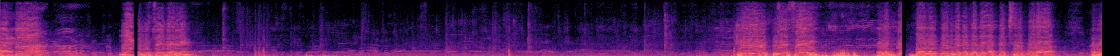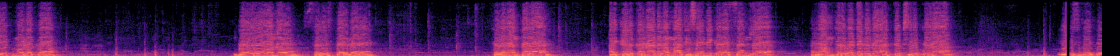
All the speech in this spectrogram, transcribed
ನಂತರ ಈಗ ಸಲ್ಲಿಸ್ತಾ ಇದ್ದಾರೆ. ಐ ಬಾಗಲಕೋಟ್ ಘಟಕದ ಅಧ್ಯಕ್ಷರು ಕೂಡ ರೀತ್ ಮೂಲಕ ಗೌರವವನ್ನು ಸಲ್ಲಿಸ್ತಾ ಇದ್ದಾರೆ. ತದನಂತರ ಅಖಿಲ ಕರ್ನಾಟಕ ಮಾಜಿ ಸೈನಿಕರ ಸಂಘ ರಾಮದುರ್ ಘಟಕದ ಅಧ್ಯಕ್ಷರು ಕೂಡ ಇರಿಸಬೇಕು.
